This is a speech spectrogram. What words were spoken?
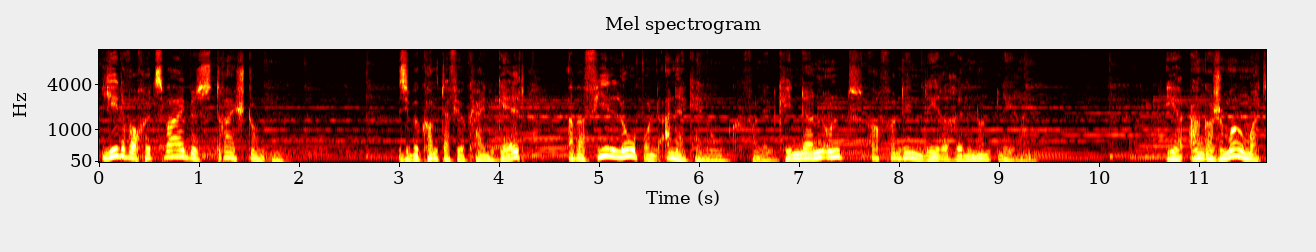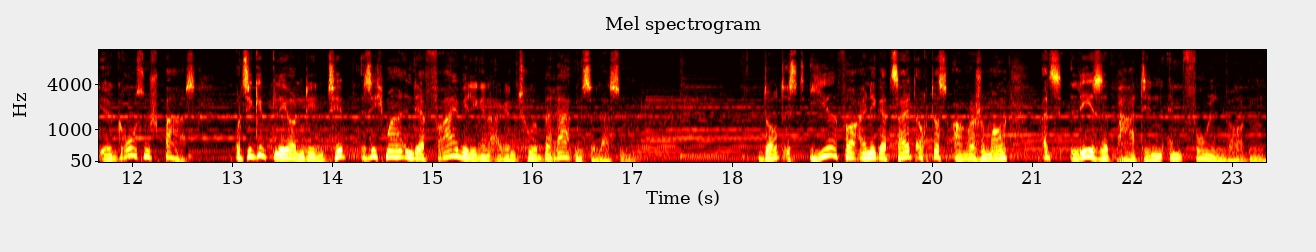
jede Woche zwei bis drei Stunden. Sie bekommt dafür kein Geld, aber viel Lob und Anerkennung von den Kindern und auch von den Lehrerinnen und Lehrern. Ihr Engagement macht ihr großen Spaß und sie gibt Leon den Tipp, sich mal in der Freiwilligenagentur beraten zu lassen. Dort ist ihr vor einiger Zeit auch das Engagement als Lesepatin empfohlen worden.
